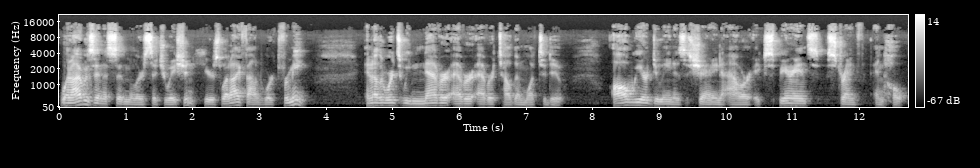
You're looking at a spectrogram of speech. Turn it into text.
when I was in a similar situation, here's what I found worked for me. In other words, we never, ever, ever tell them what to do all we are doing is sharing our experience, strength, and hope.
